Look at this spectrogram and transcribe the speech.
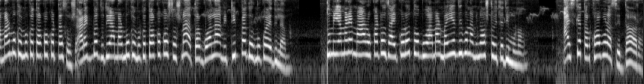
আমার মুখে মুখে তর্ক করতাছস। আরেকবার যদি আমার মুখে মুখে তর্ক করছস না, তোর গলা আমি টিপ্পা ধর্ম করে দিলাম। তুমি আমারে মা রোকাটো যাই করো, তবু আমার মাইয়ের জীবন আমি নষ্ট হইতে দিব না। আজকে তোর খবর আছে, দাঁড়া।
